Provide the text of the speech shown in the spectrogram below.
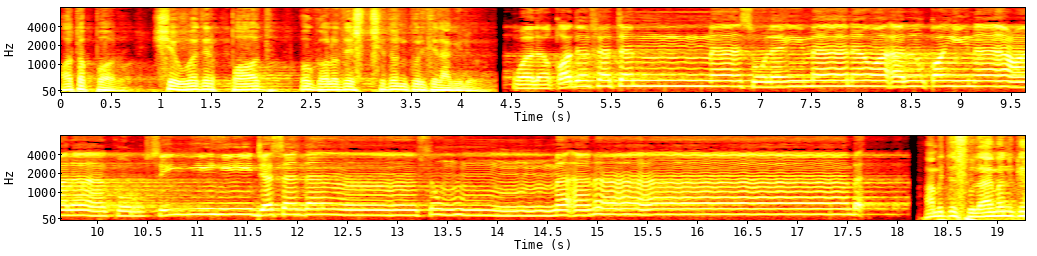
অতঃপর সে উহাদের পদ ও গলদেশ ছেদন করিতে লাগিল ولقد فتنا سليمان والقينا على كرسيه جسدا ثم اناب আমি তো সুলাইমানকে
